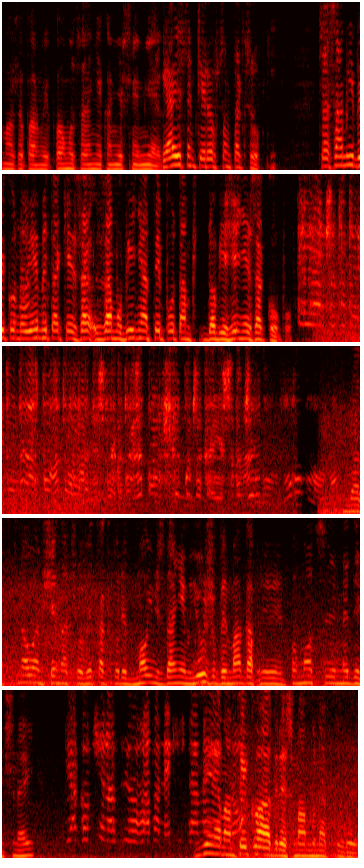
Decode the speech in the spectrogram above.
może pan mi pomóc, ale niekoniecznie mnie. Ja jestem kierowcą taksówki. Czasami wykonujemy takie za zamówienia typu tam dowiezienie zakupu. Połączę pan chwilę poczeka jeszcze, dobrze? Natknąłem się na człowieka, który moim zdaniem już wymaga y, pomocy medycznej. Jak on się nazywa? Ma pan jakiś dane? Nie, mam tylko adres, mam na który.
